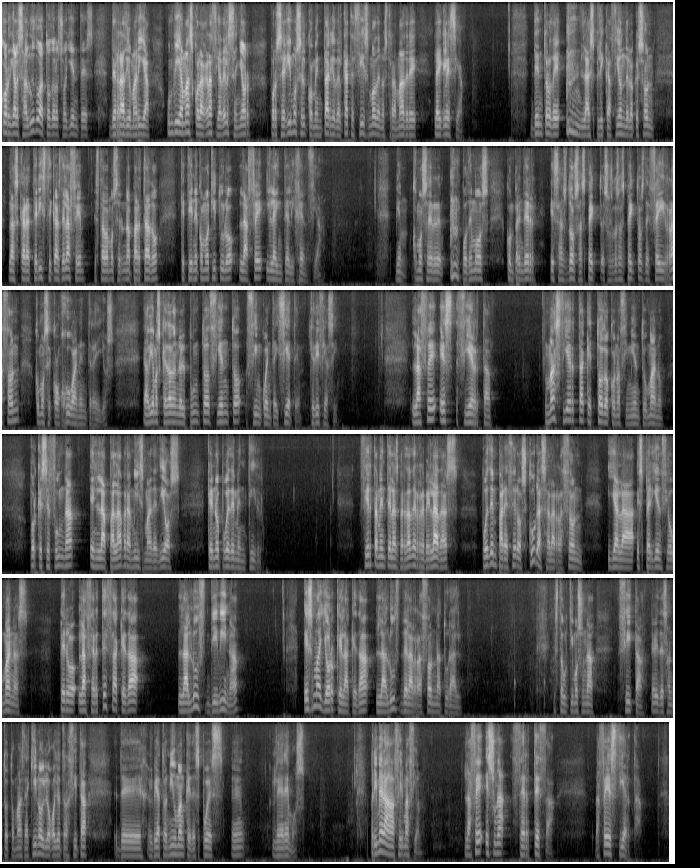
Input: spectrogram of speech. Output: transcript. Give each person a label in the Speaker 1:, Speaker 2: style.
Speaker 1: Cordial saludo a todos los oyentes de Radio María. Un día más, con la gracia del Señor, proseguimos el comentario del Catecismo de nuestra Madre, la Iglesia. Dentro de la explicación de lo que son las características de la fe, estábamos en un apartado que tiene como título La fe y la inteligencia. Bien, ¿cómo podemos comprender esos dos aspectos, esos dos aspectos de fe y razón, cómo se conjugan entre ellos? Habíamos quedado en el punto 157, que dice así. La fe es cierta, más cierta que todo conocimiento humano, porque se funda en la palabra misma de Dios, que no puede mentir. Ciertamente las verdades reveladas pueden parecer oscuras a la razón y a la experiencia humanas, pero la certeza que da la luz divina es mayor que la que da la luz de la razón natural. Esta última es una cita eh, de Santo Tomás de Aquino y luego hay otra cita del Beato Newman que después eh, leeremos. Primera afirmación. La fe es una certeza. La fe es cierta.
